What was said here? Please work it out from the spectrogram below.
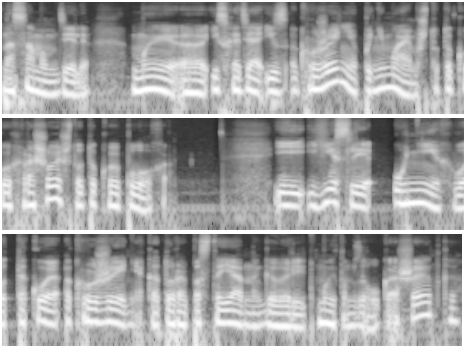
на самом деле мы, э, исходя из окружения, понимаем, что такое хорошо и что такое плохо. И если у них вот такое окружение, которое постоянно говорит, мы там за Лукашенко,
